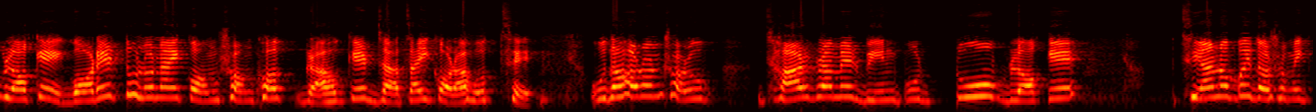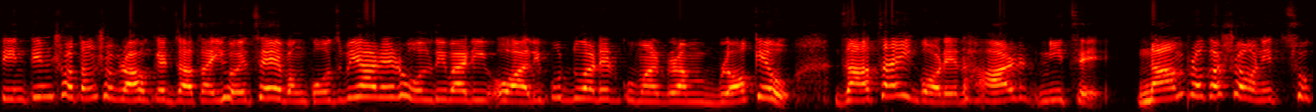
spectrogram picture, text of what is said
ব্লকে গড়ের তুলনায় কম সংখ্যক গ্রাহকের যাচাই করা হচ্ছে। উদাহরণস্বরূপ, ঝাড়গ্রামের বিনপুর টু ব্লকে ছিয়ানব্বই দশমিক তিন তিন শতাংশ গ্রাহকের যাচাই হয়েছে এবং কোচবিহারের হলদিবাড়ি ও আলিপুরদুয়ারের কুমারগ্রাম ব্লকেও যাচাই গড়ের হার নিচে। নাম প্রকাশে অনিচ্ছুক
